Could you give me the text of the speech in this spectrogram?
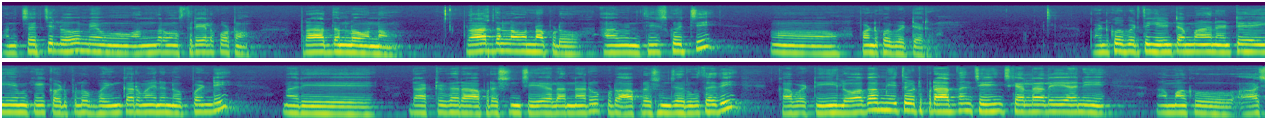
మన చర్చిలో మేము అందరం స్త్రీల కూటం ప్రార్థనలో ఉన్నాము ప్రార్థనలో ఉన్నప్పుడు ఆమెను తీసుకొచ్చి పండుకోబెట్టారు. పండుకోబెడితే ఏంటమ్మా అని అంటే ఈమెకి కడుపులో భయంకరమైన నొప్పి అండి. మరి డాక్టర్ గారు ఆపరేషన్ చేయాలన్నారు. ఇప్పుడు ఆపరేషన్ జరుగుతుంది. కాబట్టి ఈలోగా మీతోటి ప్రార్థన చేయించుకెళ్ళాలి అని మాకు ఆశ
